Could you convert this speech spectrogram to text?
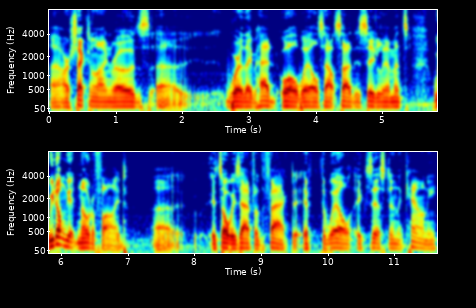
Uh, our section line roads, uh, where they've had oil wells outside the city limits, we don't get notified. Uh, it's always after the fact if the well exists in the county,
